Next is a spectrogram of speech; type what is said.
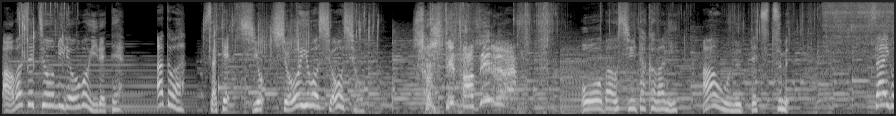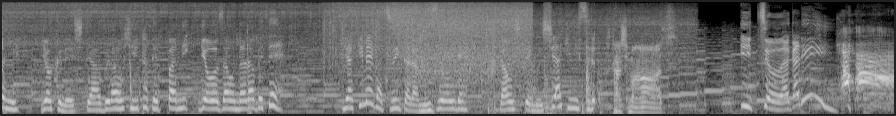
合わせ調味料を入れてあとは酒塩醤油を少々。そして混ぜ大葉を敷いた皮にあんを塗って包む。最後によく熱して油を引いた鉄板に餃子を並べて焼き目がついたら水を入れ蓋をして蒸し焼きにする。る蓋します。一丁上がり。はは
